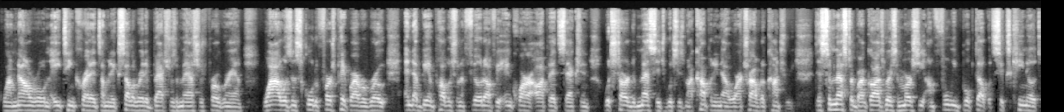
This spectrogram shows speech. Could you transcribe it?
where I'm now enrolled in 18 credits. I'm an accelerated bachelor's and master's program. While I was in school, the first paper I ever wrote ended up being published on the Philadelphia Inquirer op-ed section, which started the message, which is my company now where I travel the country. This semester, by God's grace and mercy, I'm fully booked up with six keynotes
